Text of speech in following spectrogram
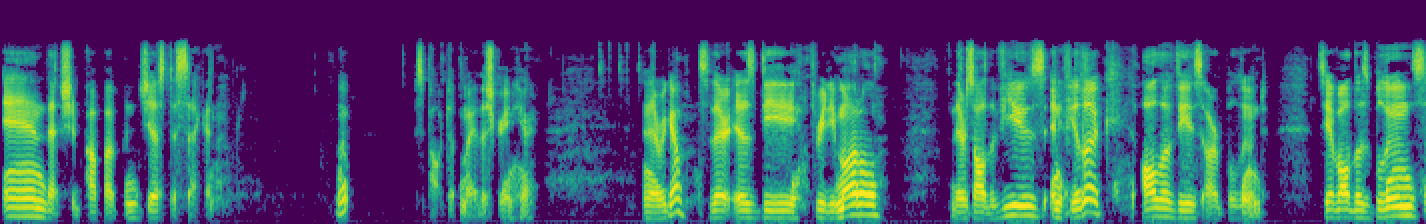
And that should pop up in just a second. Oh, just popped up my other screen here. And there we go. So there is the 3D model. There's all the views. And if you look, all of these are ballooned. So you have all those balloons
